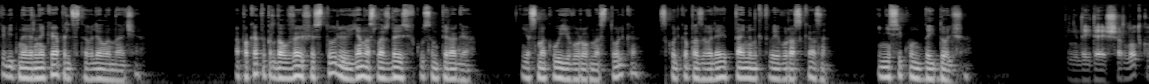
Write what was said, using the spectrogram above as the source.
Ты ведь наверняка представлял иначе. А пока ты продолжаешь историю, я наслаждаюсь вкусом пирога. Я смакую его ровно столько, сколько позволяет тайминг твоего рассказа. И не секундой дольше. Ты не доедаешь шарлотку?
